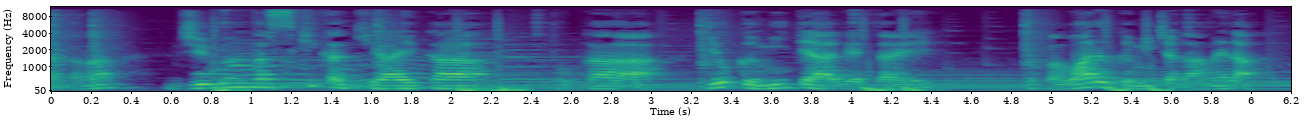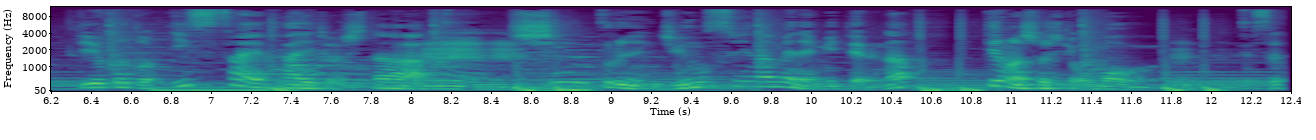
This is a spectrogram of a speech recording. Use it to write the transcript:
なんかな、自分が好きか嫌いかとか、よく見てあげたいとか悪く見ちゃダメだっていうことを一切排除した、シンプルに純粋な目で見てるなっていうのは正直思うんです。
